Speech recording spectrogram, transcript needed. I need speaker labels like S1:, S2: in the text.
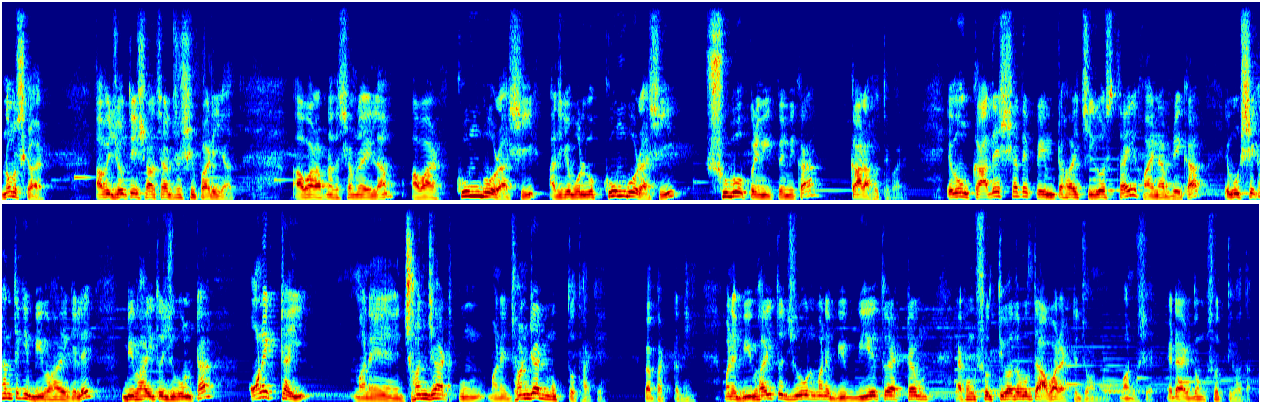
S1: নমস্কার, আমি জ্যোতিষ আচার্য সিপারিয়াত। আবার আপনাদের সামনে এলাম, আবার কুম্ভ রাশির, আজকে বলব কুম্ভ রাশির শুভ প্রেমিক প্রেমিকা কারা হতে পারে? এবং কাদের সাথে প্রেমটা হয় চিরস্থায়ী, হয় না ব্রেকআপ এবং সেখান থেকে বিবাহে গেলে বিবাহিত জীবনটা অনেকটাই মানে ঝঞ্ঝাট মানে ঝঞ্ঝাট মুক্ত থাকে ব্যাপারটা নেই মানে বিবাহিত জীবন মানে বিয়ে তো একটা, এখন সত্যি কথা বলতে আবার একটা জন্ম মানুষের, এটা একদম সত্যি কথা।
